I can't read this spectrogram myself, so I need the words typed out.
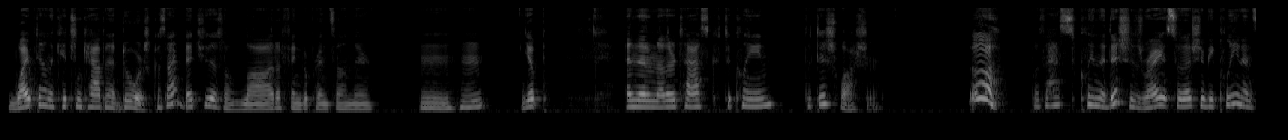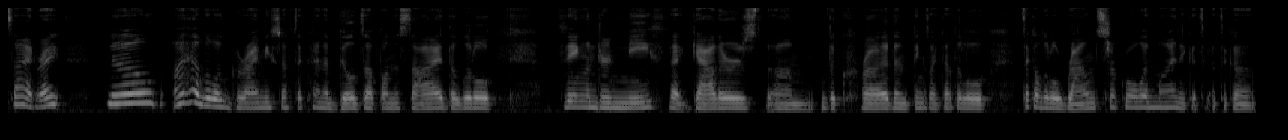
wipe down the kitchen cabinet doors, because I bet you there's a lot of fingerprints on there. Mm-hmm. Yep. And then another task to clean, the dishwasher. Ugh, but that has to clean the dishes, right? So that should be clean inside, right? No, I have little grimy stuff that kind of builds up on the side, the little thing underneath that gathers um, the crud and things like that. Little, it's like a little round circle in mine. It's, it's like a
